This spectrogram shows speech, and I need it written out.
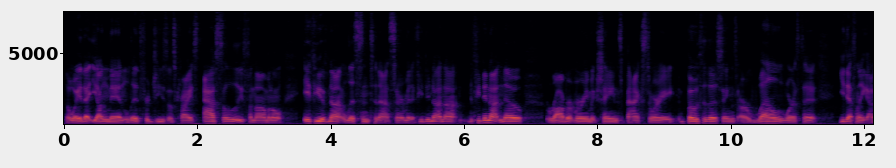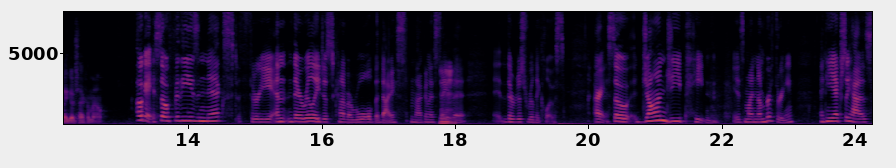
the way that young man lived for Jesus Christ, absolutely phenomenal. If you have not listened to that sermon, if you do not, not if you do not know Robert Murray M'Cheyne's backstory, both of those things are well worth it. You definitely got to go check them out. Okay, so for these next three, and they're really just kind of a roll of the dice. I'm not going to say hmm. that they're just really close. All right, so John G. Paton is my number three, and he actually has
